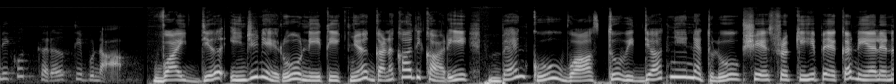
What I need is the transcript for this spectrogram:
නිකුත් කර තිබුණා. වෛද්‍ය ඉංජිනේරු නීතිඥ ගණකාධිකාරී බැංකු වාස්තු විද්‍යාඥයෙන් ඇතුළු ශේත්‍ර කිහිපයක නියලෙන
